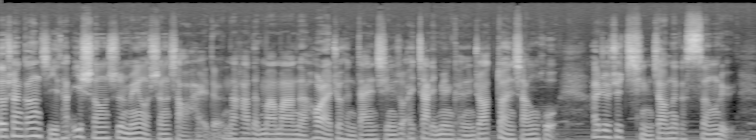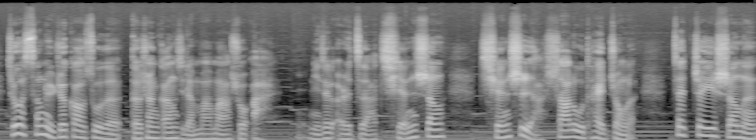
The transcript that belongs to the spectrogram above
德川纲吉他一生是没有生小孩的，那他的妈妈呢？后来就很担心，说：“哎，家里面可能就要断香火。”他就去请教那个僧侣，结果僧侣就告诉了德川纲吉的妈妈说：“啊，你这个儿子啊，前生前世啊，杀戮太重了，在这一生呢，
